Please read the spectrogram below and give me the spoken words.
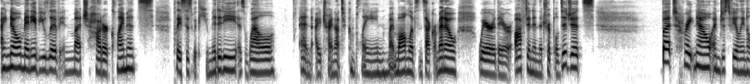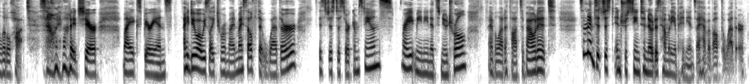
I know many of you live in much hotter climates, places with humidity as well. And I try not to complain. My mom lives in Sacramento, where they're often in the triple digits. But right now, I'm just feeling a little hot. So I thought I'd share my experience. I do always like to remind myself that weather is just a circumstance, right? Meaning it's neutral. I have a lot of thoughts about it. Sometimes it's just interesting to notice how many opinions I have about the weather.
